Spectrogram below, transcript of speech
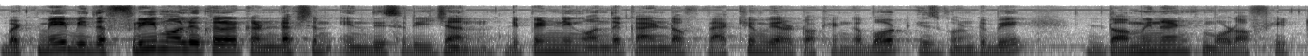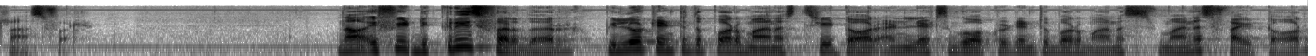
but maybe the free molecular conduction in this region depending on the kind of vacuum we are talking about is going to be dominant mode of heat transfer. Now, if we decrease further below 10 to the power minus 3 torr and let us go up to 10 to the power minus, minus 5 torr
